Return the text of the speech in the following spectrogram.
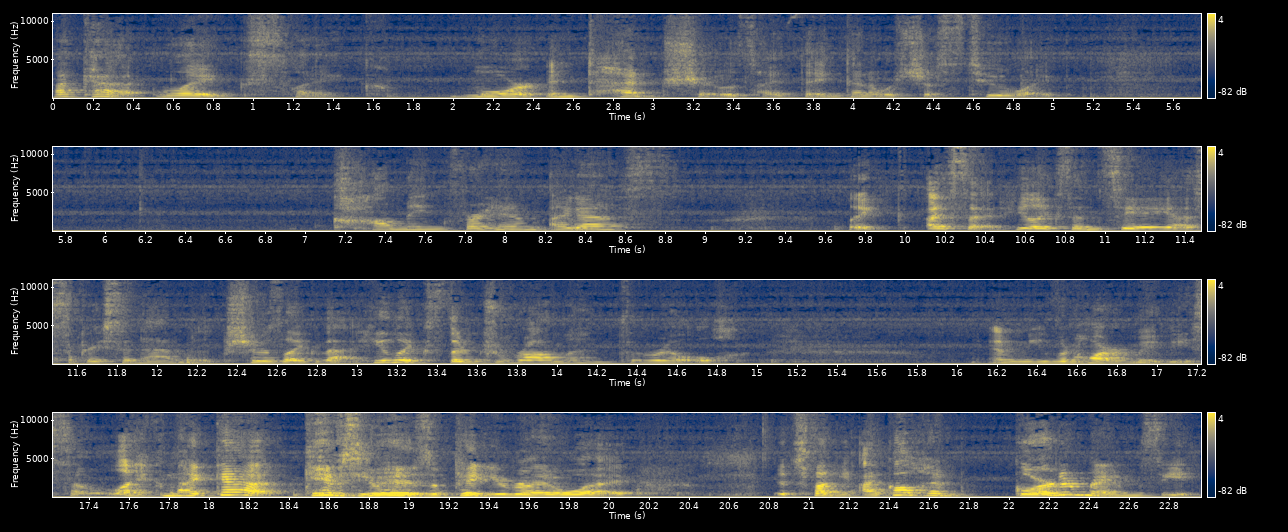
That cat likes like more intense shows, I think, and it was just too like calming for him, I guess. Like I said, he likes NCIS, Grey's Anatomy, like shows like that. He likes the drama and thrill and even horror movies. So, like, my cat gives you his opinion right away. It's funny. I call him Gordon Ramsay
